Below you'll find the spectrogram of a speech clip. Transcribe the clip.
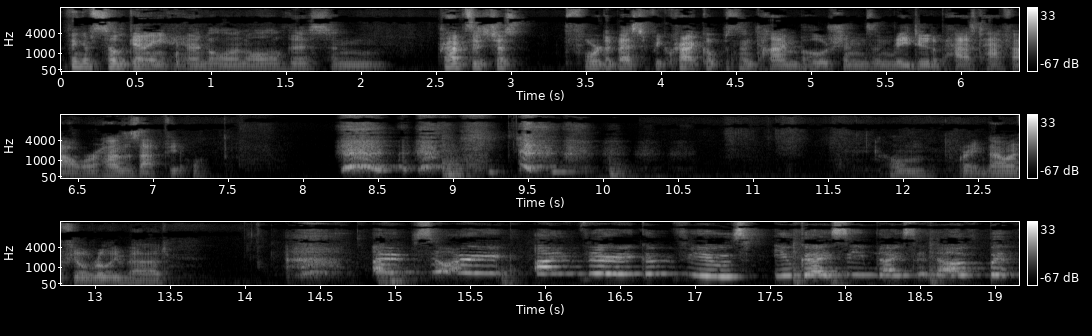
I think I'm still getting a handle on all of this, and perhaps it's just for the best if we crack open some time potions and redo the past half hour. How does that feel? Um, oh, great. Now I feel really bad. I'm sorry. I'm very confused. You guys seem nice enough, but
